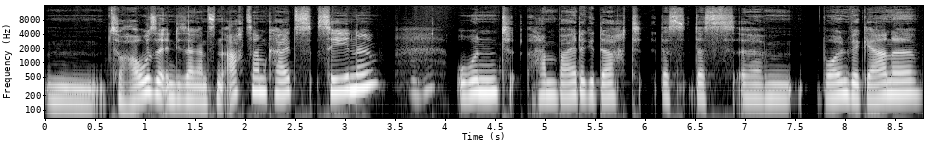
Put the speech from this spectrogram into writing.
m, zu Hause in dieser ganzen Achtsamkeitsszene und haben beide gedacht, dass das ähm, wollen wir gerne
